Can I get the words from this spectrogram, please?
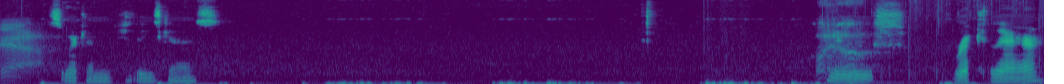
Yeah. So where can these guys? Move Rick there.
